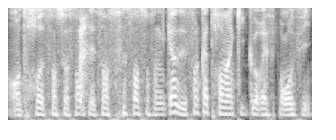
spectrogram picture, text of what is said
entre 160 et 175 et 180 qui correspond aussi.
